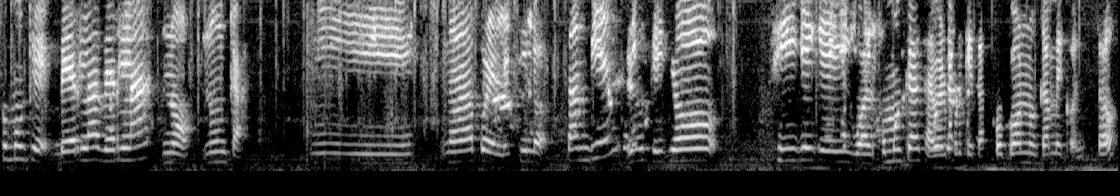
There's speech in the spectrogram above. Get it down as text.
como que verla, verla, no, nunca. Ni nada por el estilo. También lo que yo sí llegué igual como que a saber, porque tampoco nunca me constó,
